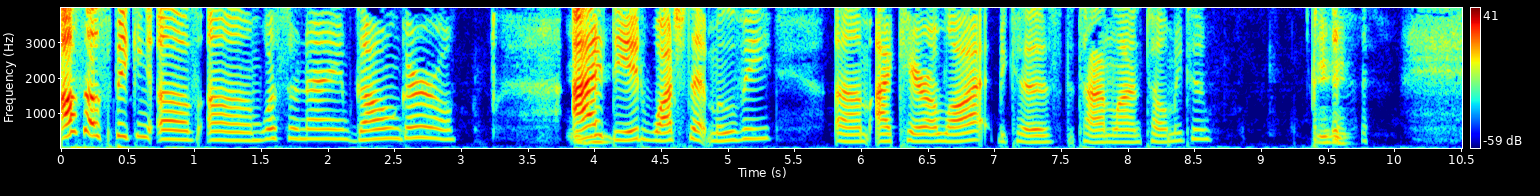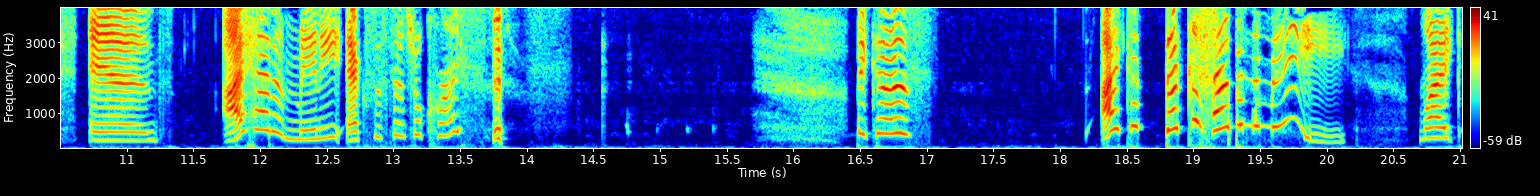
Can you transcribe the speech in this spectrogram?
Also, speaking of um, what's her name? Gone Girl. I did watch that movie. Um, I care a lot because the timeline told me to, Mhm. and I had a mini existential crisis because I could that could happen to me. Like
